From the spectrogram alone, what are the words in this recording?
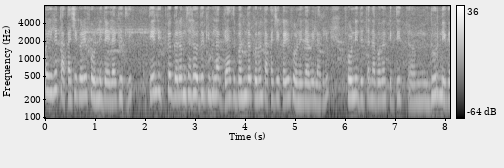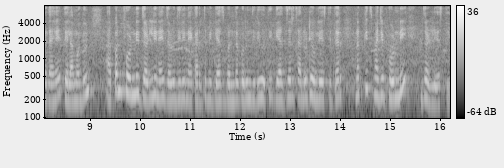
पहिले ताकाची कढी फोडणी द्यायला घेतली. तेल इतकं गरम झालं होतं की मला गॅस बंद करून ताकाची कढी फोडणी द्यावी लागली. फोडणी देताना बघा किती धूर निघत आहे तेलामधून. पण फोडणी जळली नाही जळू दिली नाही कारण तर मी गॅस बंद करून दिली होती. गॅस जर चालू ठेवली असती तर नक्कीच माझी फोडणी जळली असती.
